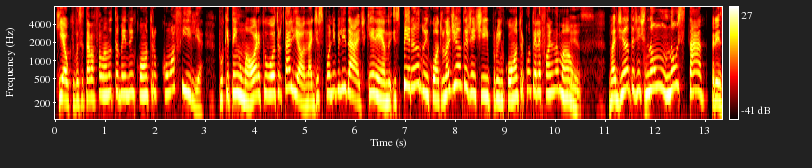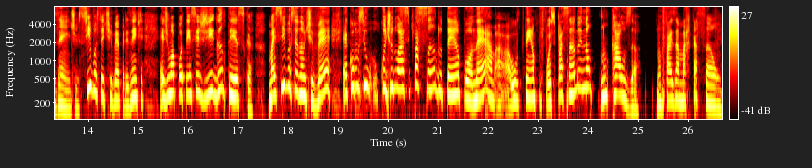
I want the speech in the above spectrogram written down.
Que é o que você estava falando também do encontro com a filha. Porque tem uma hora que o outro está ali, ó, na disponibilidade, querendo, esperando o encontro. Não adianta a gente ir para o encontro com o telefone na mão. Isso. Não adianta a gente não, não estar presente. Se você estiver presente, é de uma potência gigantesca. Mas se você não tiver, é como se continuasse passando o tempo, né? O tempo fosse passando e não, não causa, não faz a marcação.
